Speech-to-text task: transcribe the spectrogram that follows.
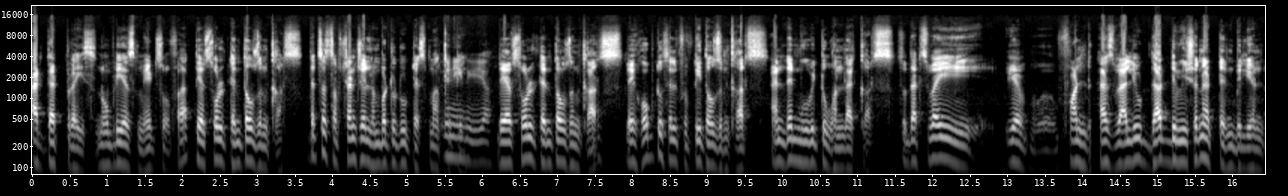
at that price, nobody has made so far. They have sold 10,000 cars. That's a substantial number to do test In marketing. EV, yeah. They have sold 10,000 cars. They hope to sell 50,000 cars and then move it to 1 lakh cars. So that's why a uh, fund has valued that division at $10 billion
